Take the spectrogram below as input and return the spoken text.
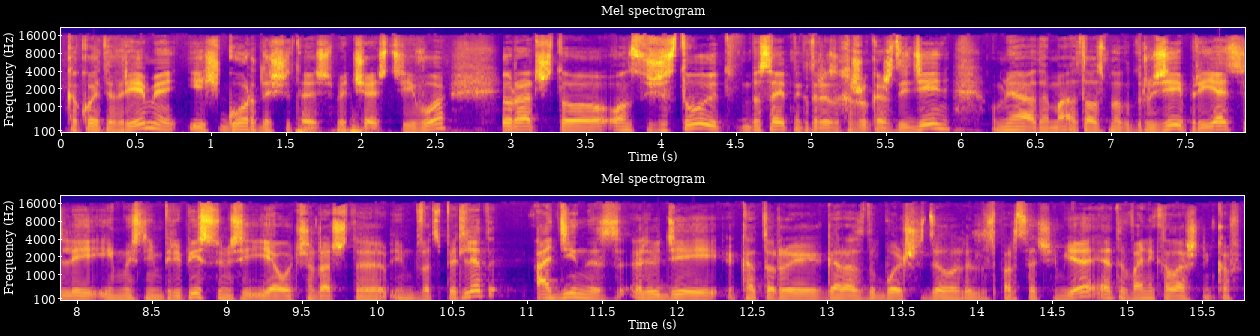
какое-то время, и гордо считаю себя частью его. Рад, что он существует. Сайт, на который я захожу каждый день. У меня там осталось много друзей, приятелей, и мы с ними переписываемся. И я очень рад, что им 25 лет. Один из людей, которые гораздо больше сделали для «Спорца», чем я, это Ваня Калашников.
